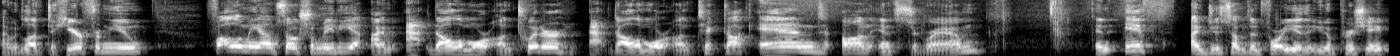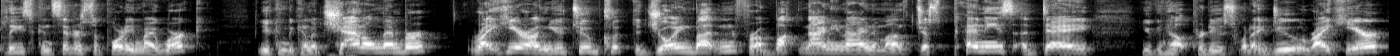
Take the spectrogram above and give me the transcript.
I would love to hear from you. Follow me on social media. I'm at Dollemore on Twitter, at Dollemore on TikTok, and on Instagram. And if I do something for you that you appreciate, please consider supporting my work. You can become a channel member right here on YouTube. Click the join button for a buck 99 a month, just pennies a day. You can help produce what I do right here.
